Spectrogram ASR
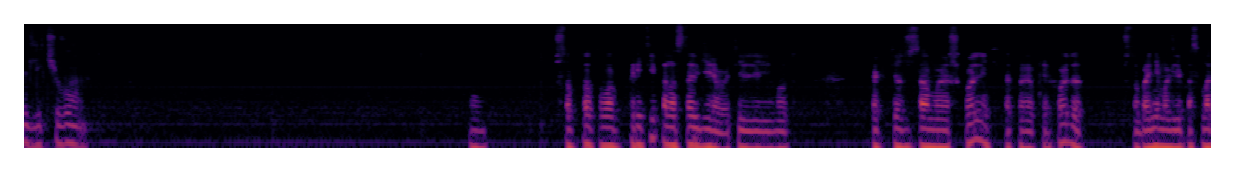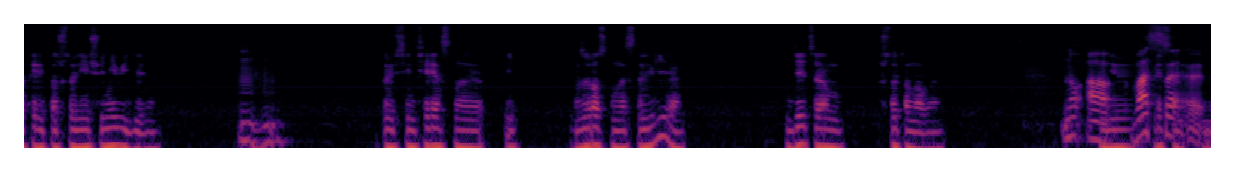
И для чего он? Чтобы кто-то мог прийти поностальгировать или вот как те же самые школьники, которые приходят, чтобы они могли посмотреть то, что они еще не видели. Мгм. То есть интересно и взрослым ностальгия, детям что-то новое. Ну, а Не вас э,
